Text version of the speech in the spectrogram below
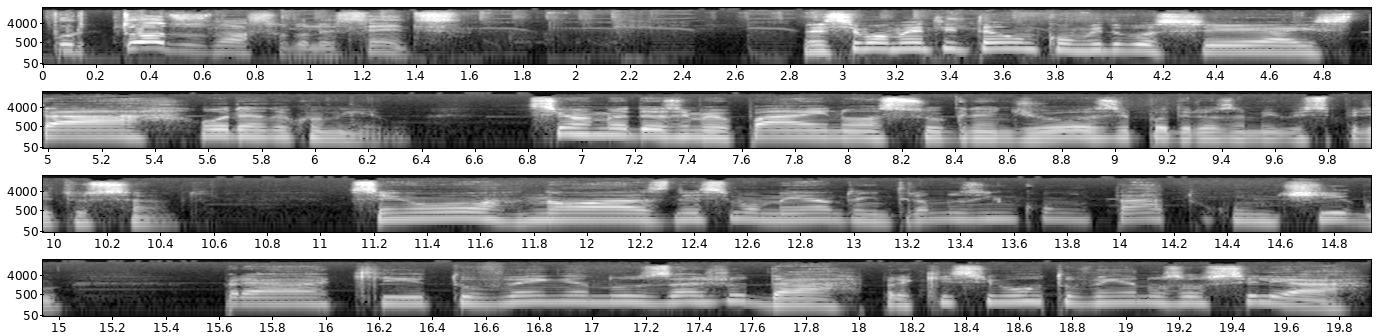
por todos os nossos adolescentes. Nesse momento, então, convido você a estar orando comigo. Senhor, meu Deus e meu Pai, nosso grandioso e poderoso amigo Espírito Santo. Senhor, nós nesse momento entramos em contato contigo para que tu venha nos ajudar, para que, Senhor, tu venha nos auxiliar.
